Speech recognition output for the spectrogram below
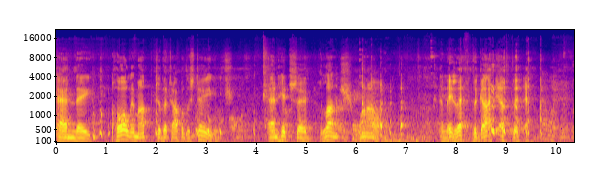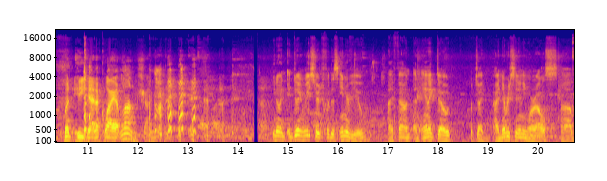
and they hauled him up to the top of the stage. And Hitch said, Lunch, one hour. And they left the guy up there. But he had a quiet lunch. I mean, You know, in, in doing research for this interview, I found an anecdote which I'd, I'd never seen anywhere else. Um,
